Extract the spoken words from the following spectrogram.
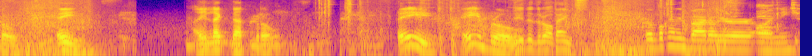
bro. Hey. I like that, bro. Hey, hey, bro. Need the drop. Thanks. So, can I borrow your Oni?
